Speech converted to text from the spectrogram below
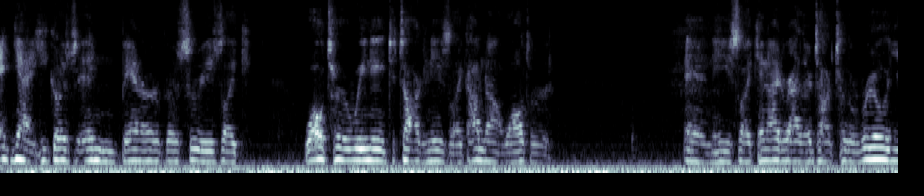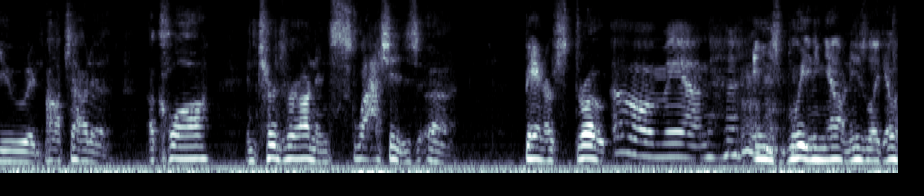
and yeah, he goes and Banner goes through. He's like, Walter, we need to talk, and he's like, I'm not Walter. And he's like, and I'd rather talk to the real you, and pops out a, a claw and turns around and slashes uh, Banner's throat, oh man. and he's bleeding out, and he's like, oh,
